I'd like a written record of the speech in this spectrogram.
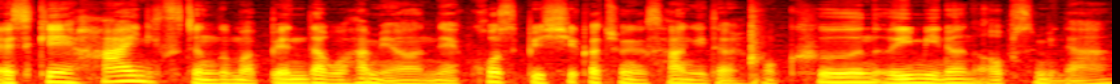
SK 하이닉스 정도만 뺀다고 하면 네, 코스피 시가총액 상위들 뭐 큰 의미는 없습니다.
